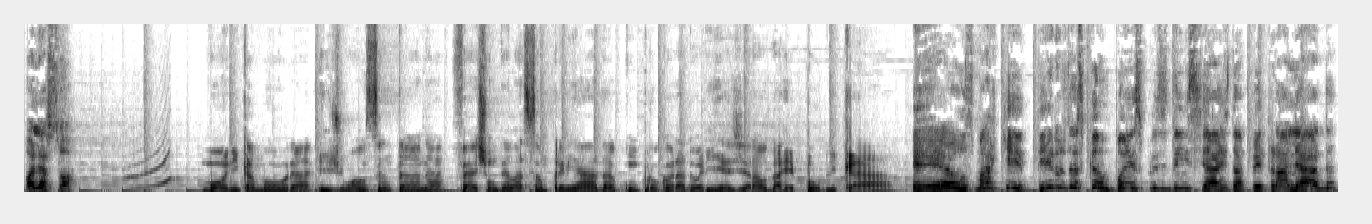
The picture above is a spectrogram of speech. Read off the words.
Olha só. Mônica Moura e João Santana fecham delação premiada com Procuradoria-Geral da República. É, os marqueteiros das campanhas presidenciais da Petralhada,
